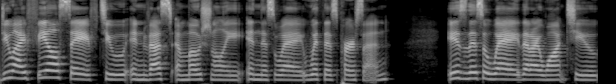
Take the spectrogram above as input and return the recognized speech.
Do I feel safe to invest emotionally in this way with this person? Is this a way that I want to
